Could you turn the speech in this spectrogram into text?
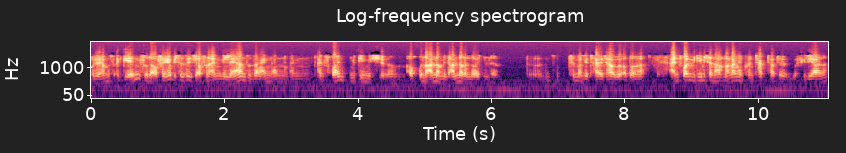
oder wir haben es ergänzt, oder auch vielleicht habe ich tatsächlich auch von einem gelernt, sozusagen ein, ein, ein, ein Freund, mit dem ich äh, auch unter anderem mit anderen Leuten äh, ein Zimmer geteilt habe, aber ein Freund, mit dem ich danach noch lange Kontakt hatte, über viele Jahre,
